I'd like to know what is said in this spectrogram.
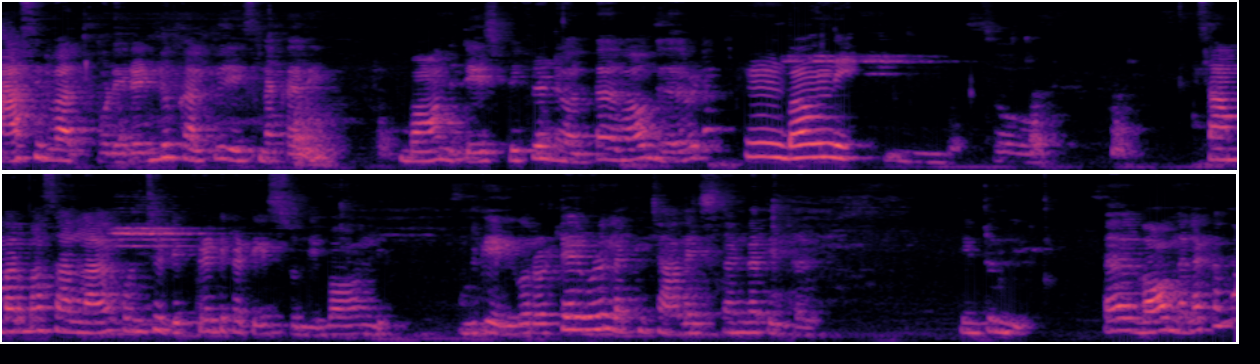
ఆశీర్వాద్ పొడి రెండు కలిపి చేసిన కర్రీ. బాగుంది టేస్ట్ డిఫరెంట్గా ఉంది. కదా బాగుంది కదా బేట? బాగుంది. సో సాంబార్ మసాలా లాగా కొంచెం డిఫరెంట్గా టేస్ట్ ఉంది. బాగుంది. అందుకే ఇదిగో రొట్టెలు కూడా లక్కి చాలా ఇష్టంగా తింటుంది. తింటుంది. సరే బాగుందా లక్కమ్మ?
